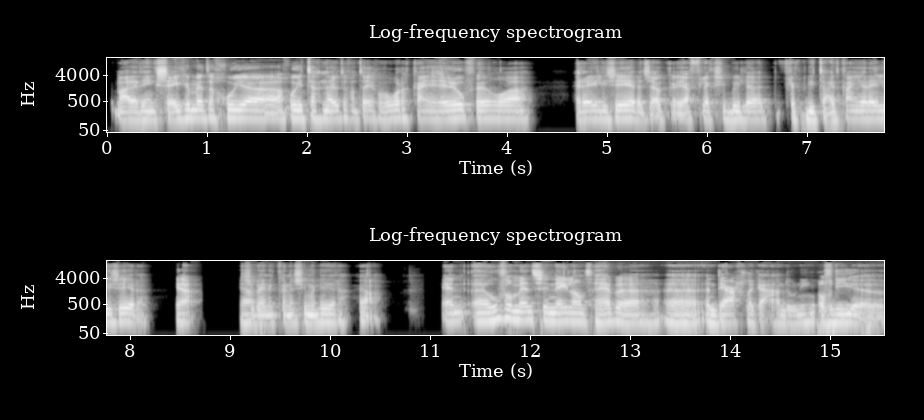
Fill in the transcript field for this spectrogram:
Maar ik denk zeker met een goede, goede techneuten van tegenwoordig kan je heel veel eh, realiseren. Dus ook ja, flexibele, flexibiliteit kan je realiseren. Ja. Dus je benen kunnen simuleren. Ja. En eh, hoeveel mensen in Nederland hebben eh, een dergelijke aandoening? Of die, eh,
